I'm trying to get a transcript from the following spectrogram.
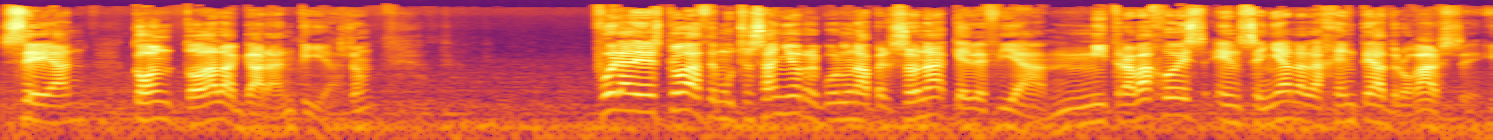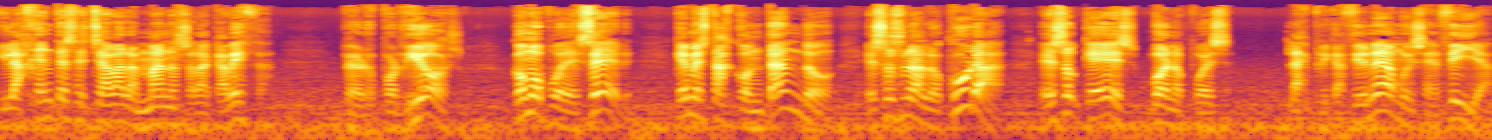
sean con todas las garantías. Fuera de esto, hace muchos años recuerdo una persona que decía, mi trabajo es enseñar a la gente a drogarse, y la gente se echaba las manos a la cabeza. Pero por Dios, ¿cómo puede ser? ¿Qué me estás contando? Eso es una locura. ¿Eso qué es? Bueno, pues la explicación era muy sencilla.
